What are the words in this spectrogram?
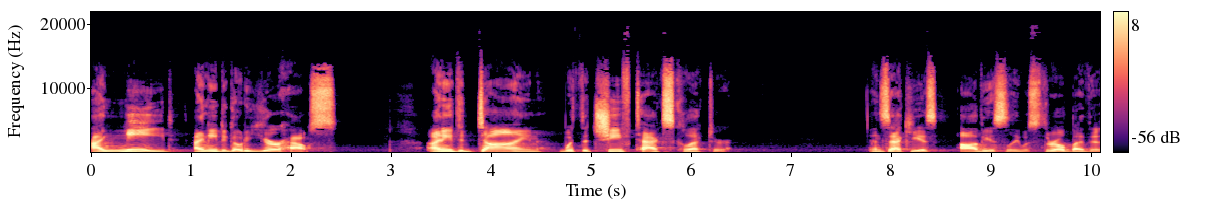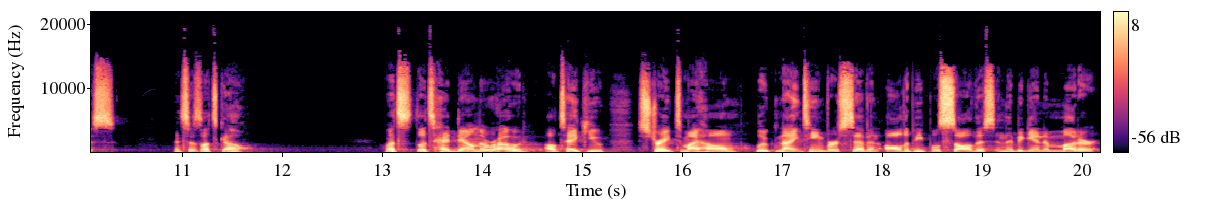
I need, I need to go to your house. I need to dine with the chief tax collector. And Zacchaeus obviously was thrilled by this and says, Let's go. Let's, let's head down the road. I'll take you straight to my home. Luke 19, verse 7. All the people saw this and they began to mutter,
